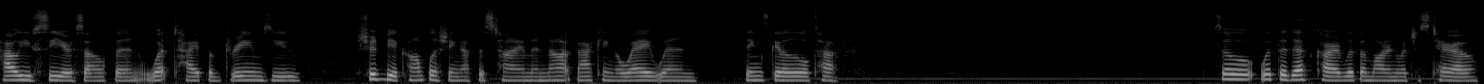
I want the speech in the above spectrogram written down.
how you see yourself and what type of dreams you should be accomplishing at this time and not backing away when things get a little tough. So, with the death card with the Modern Witches Tarot,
